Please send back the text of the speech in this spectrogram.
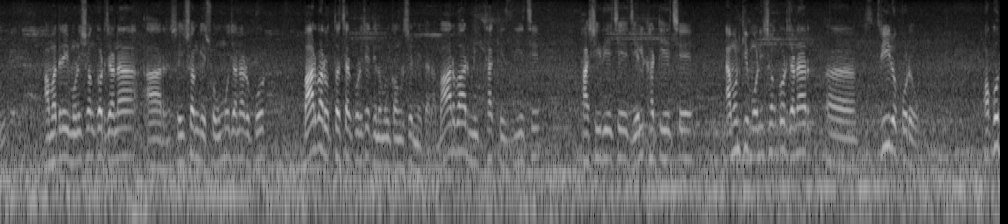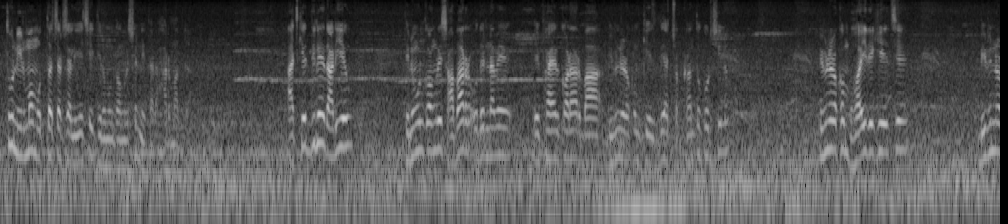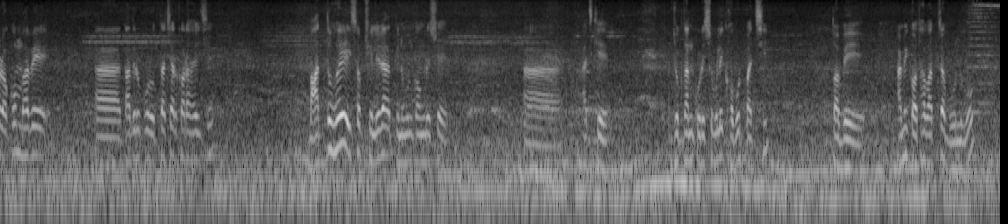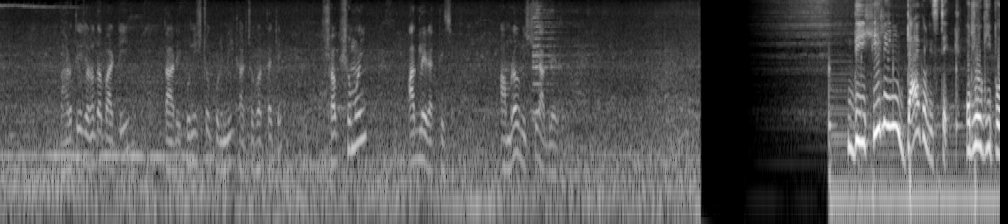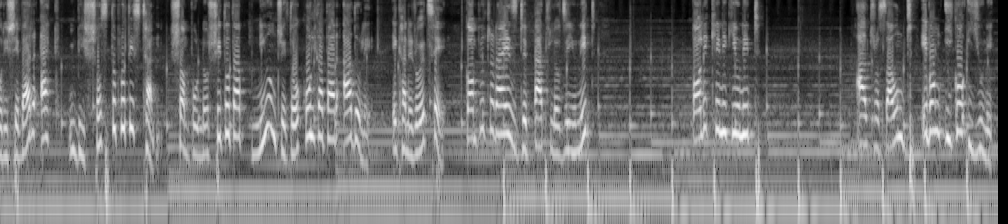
আমাদের এই মণিশঙ্কর জানা আর সেই সঙ্গে সৌম্য জানার উপর বারবার অত্যাচার করেছে তৃণমূল কংগ্রেসের নেতারা। বারবার মিথ্যা কেস দিয়েছে, ফাঁসি দিয়েছে, জেল খাটিয়েছে। এমনকি মণিশঙ্কর জানার স্ত্রীর ওপরেও অকথ্য, নির্মম অত্যাচার চালিয়েছে এই তৃণমূল কংগ্রেসের নেতারা, হারমাদরা। আজকের দিনে দাঁড়িয়েও তৃণমূল কংগ্রেস আবার ওদের নামে এফআইআর করার বা বিভিন্ন রকম কেস দেওয়ার চক্রান্ত করছিল। বিভিন্ন রকম ভয় দেখিয়েছে। বিভিন্ন রকমভাবে তাদের উপর অত্যাচার করা হয়েছে। বাধ্য হয়ে এইসব ছেলেরা তৃণমূল কংগ্রেসে আজকে যোগদান করেছে বলেই খবর পাচ্ছি। তবে আমি কথাবার্তা বলব। ভারতীয় জনতা পার্টি তার একনিষ্ঠ কর্মী কার্যকর্তাকে সবসময় আগলে রাখতে চাই। আমরাও নিশ্চয়ই আগলে রাখব। দি হিলিং ডায়াগনস্টিক রোগী পরিষেবার এক বিশ্বস্ত প্রতিষ্ঠান, সম্পূর্ণ শীততাপ নিয়ন্ত্রিত কলকাতার আদলে। এখানে রয়েছে computerised pathology unit polyclinic unit ultrasound এবং echo unit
